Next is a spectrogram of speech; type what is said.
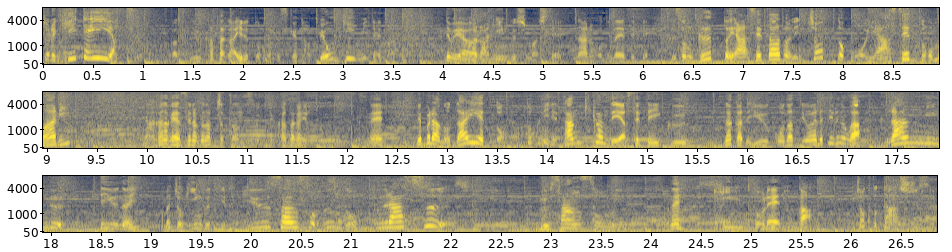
それ聞いていいやつとかっていう方がいると思うんですけど病気みたいな。でもいやランニングしましてなるほどねって言って。でそのぐっと痩せた後にちょっとこう痩せ止まり？なかなか痩せなくなっちゃったんですよっていう方がいると思うんですけどね。やっぱりあのダイエット特にね短期間で痩せていく中で有効だと言われているのがランニングっていうのは、まあ、ジョギングっていうその有酸素運動プラス無酸素運動ですよね。筋トレとかちょっとダッシュする。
